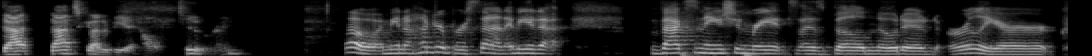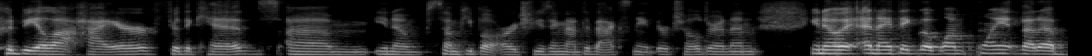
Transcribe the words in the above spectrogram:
that that's got to be a help too, right? Oh, I mean, hundred percent. I mean, vaccination rates as bill noted earlier could be a lot higher for the kids. Um, you know some people are choosing not to vaccinate their children. And you know and i think at one point that a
